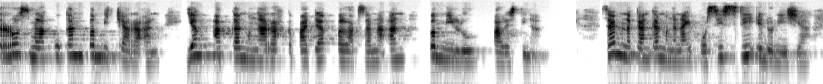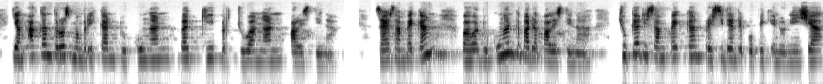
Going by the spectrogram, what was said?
terus melakukan pembicaraan yang akan mengarah kepada pelaksanaan pemilu Palestina. Saya menekankan mengenai posisi Indonesia yang akan terus memberikan dukungan bagi perjuangan Palestina. Saya sampaikan bahwa dukungan kepada Palestina juga disampaikan Presiden Republik Indonesia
